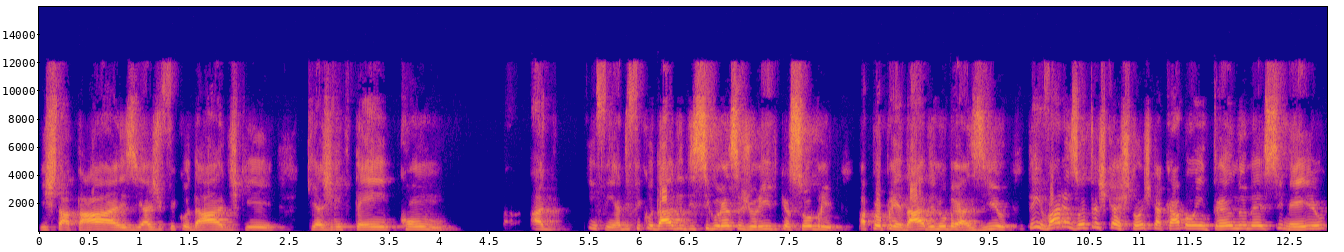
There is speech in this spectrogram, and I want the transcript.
estatais e as dificuldades que, que a gente tem com a, enfim, a dificuldade de segurança jurídica sobre a propriedade no Brasil. Tem várias outras questões que acabam entrando nesse meio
